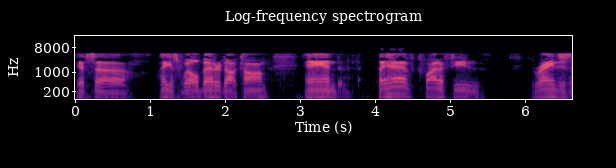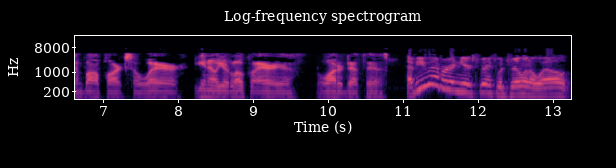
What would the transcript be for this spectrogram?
it's uh I think it's wellbetter.com and they have quite a few ranges and ballparks of where, you know, your local area water depth is. Have you ever, in your experience with drilling a well,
